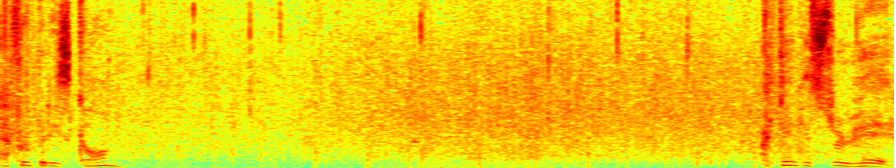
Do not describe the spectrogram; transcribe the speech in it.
Everybody's gone. I think it's through here.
